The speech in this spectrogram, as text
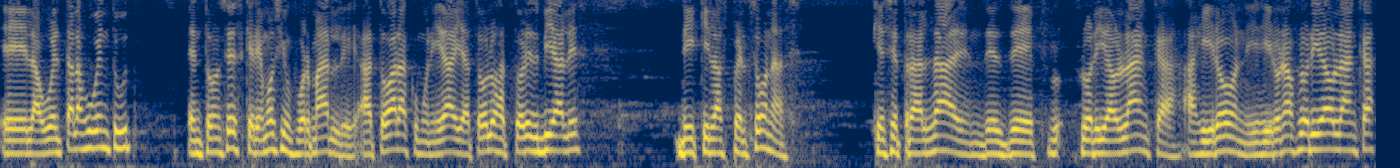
eh, la Vuelta a la Juventud. Entonces queremos informarle a toda la comunidad y a todos los actores viales de que las personas que se trasladen desde Florida Blanca a Girón y Girón a Florida Blanca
